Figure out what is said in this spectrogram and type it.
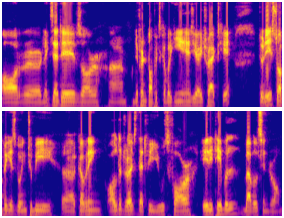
और लेग्जेटिव्स और डिफरेंट टॉपिक्स कवर किए हैं जीआई ट्रैक्ट के Today's topic is going to be uh, covering all the drugs that we use for irritable bowel syndrome.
